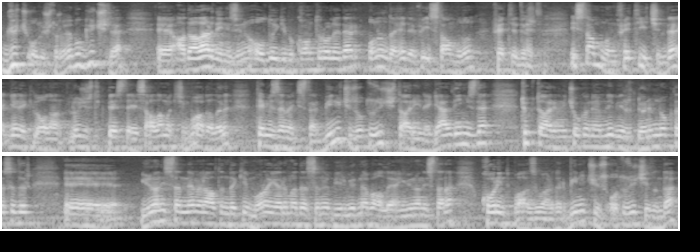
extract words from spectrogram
güç oluşturur ve bu güçle e, Adalar Denizi'ni olduğu gibi kontrol eder. Onun da hedefi İstanbul'un fethidir. Fethi. İstanbul'un fethi için de gerekli olan lojistik desteği sağlamak için bu adaları temizlemek ister. 1333 tarihine geldiğimizde Türk tarihinin çok önemli bir dönüm noktasıdır. Ee, Yunanistan'ın hemen altındaki Mora Yarımadası'nı birbirine bağlayan Yunanistan'a Korint Boğazı vardır. 1333 yılında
